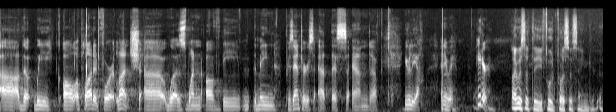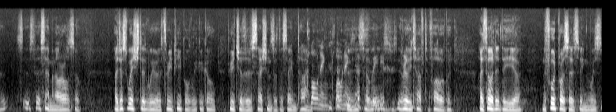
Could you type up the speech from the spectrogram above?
uh, that we all applauded for at lunch uh, was one of the, the main presenters at this, and uh, Julia. Anyway, Peter. I was at the food processing uh, seminar also. I just wish that we were three people, we could go to each of the sessions at the same time. Cloning, cloning, that's what we need. It's really tough to follow, but I thought that the, uh, the food processing was,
